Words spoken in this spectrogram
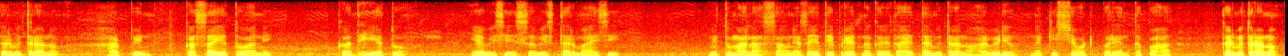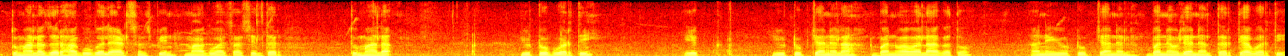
तर मित्रांनो हा पिन कसा येतो आणि कधी येतो याविषयी सविस्तर माहिती मी तुम्हाला सांगण्याचा येथे प्रयत्न करीत आहे. तर मित्रांनो हा व्हिडिओ नक्कीच शेवटपर्यंत पहा. तर मित्रांनो तुम्हाला जर हा गुगल ॲडसन्स पिन मागवायचा असेल तर तुम्हाला यूट्यूबवरती एक यूट्यूब चॅनल हा बनवावा लागतो आणि यूट्यूब चॅनल बनवल्यानंतर त्यावरती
